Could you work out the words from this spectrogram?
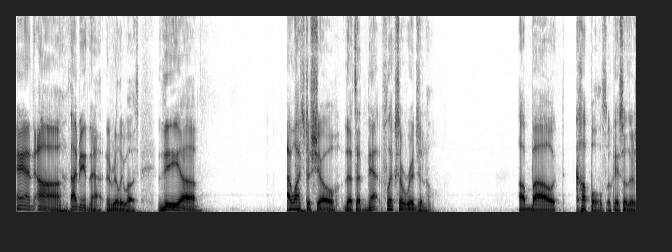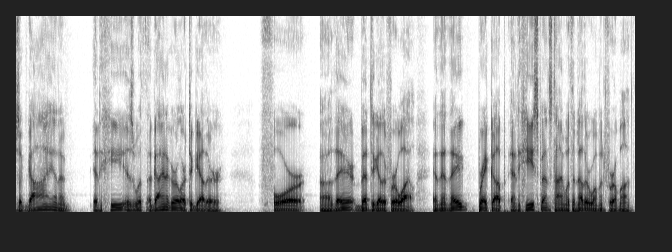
and uh, I mean that it really was. The uh, I watched a show that's a Netflix original about couples. Okay, so there's a guy and a and he is with a guy and a girl are together for uh, they've been together for a while, and then they break up, and he spends time with another woman for a month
